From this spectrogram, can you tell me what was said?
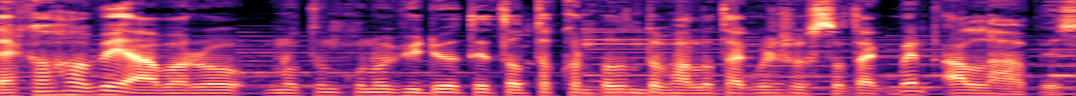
দেখা হবে আবারও নতুন কোনো ভিডিওতে। ততক্ষণ পর্যন্ত ভালো থাকবেন, সুস্থ থাকবেন। আল্লাহ হাফেজ।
